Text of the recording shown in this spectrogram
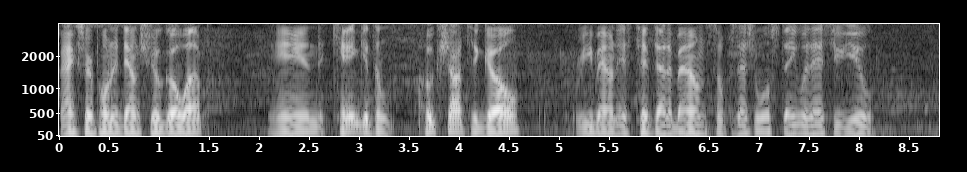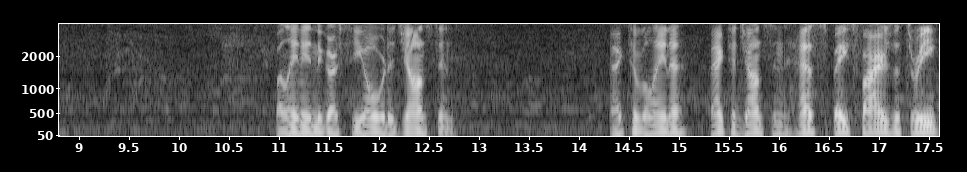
Backs her opponent down. She'll go up and can't get the hook shot to go. Rebound is tipped out of bounds, so possession will stay with SUU. Belena into Garcia over to Johnston. Back to Belena. Back to Johnston. Has space, fires the three.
